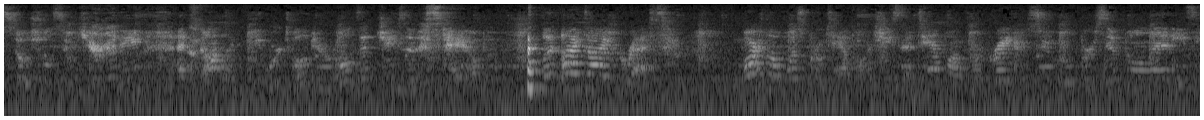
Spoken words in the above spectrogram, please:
Social Security and not like we were 12 year olds at Jesus camp. But I digress. Martha was pro tampon. She said tampons were great, super simple and easy.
